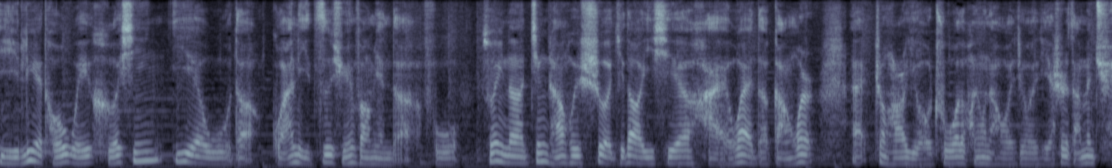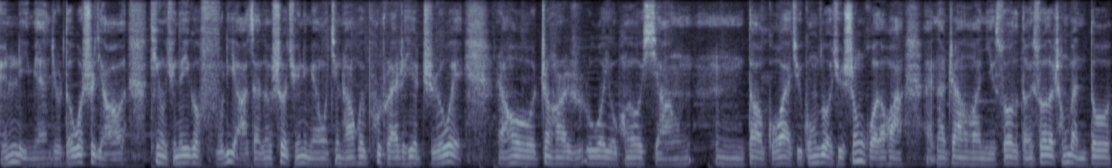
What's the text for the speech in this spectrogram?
以猎头为核心业务的管理咨询方面的服务。所以呢，经常会涉及到一些海外的岗位儿，哎，正好有出国的朋友呢，我就也是咱们群里面就是德国视角听友群的一个福利啊，在咱们社群里面，我经常会铺出来这些职位，然后正好如果有朋友想嗯到国外去工作去生活的话，哎，那这样的话，你所有的等于所有的成本都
